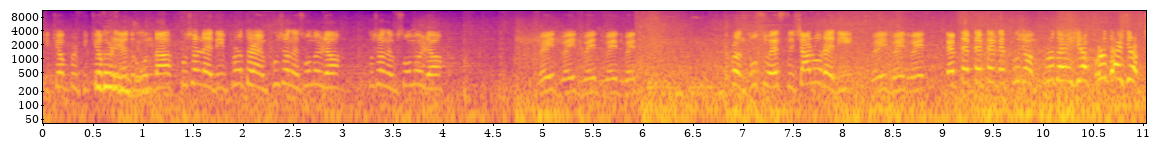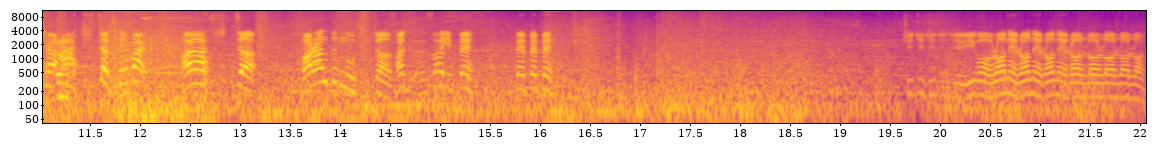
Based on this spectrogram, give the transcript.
비켜풀 비켜풀 얘들 중. 온다. 포션 레디. 프론트 라인 포션에 손 올려. 포션에 손 올려. 웨이트 웨이트 웨이트 웨이트 웨이트 에브런 노스 웨스트 샬로 레디. 웨이트 웨이트 웨이트 뎁뎁뎁뎁 포션. 프론트 라인 실업 프론트 라인 실업. 제발 아 진짜 제발. 아 진짜. 말 안 듣노 진짜. 다시 싸이 빼빼 빼빼. 지지지지지. 이거 런해 런해 런해. 런런런런런.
